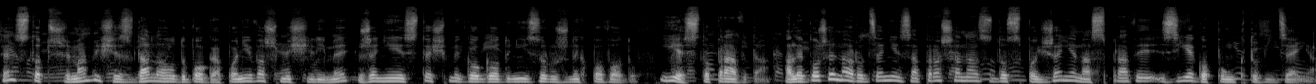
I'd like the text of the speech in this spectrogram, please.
Często trzymamy się z dala od Boga, ponieważ myślimy, że nie jesteśmy go godni z różnych powodów. I jest to prawda, ale Boże Narodzenie zaprasza nas do spojrzenia na sprawy z Jego punktu widzenia.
